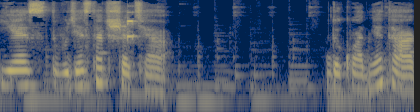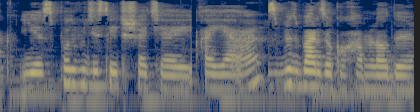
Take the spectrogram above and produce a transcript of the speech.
Jest 23. Dokładnie tak. Jest po 23, a ja zbyt bardzo kocham lody.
